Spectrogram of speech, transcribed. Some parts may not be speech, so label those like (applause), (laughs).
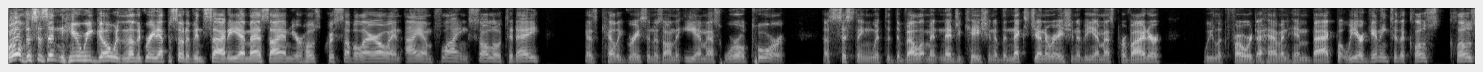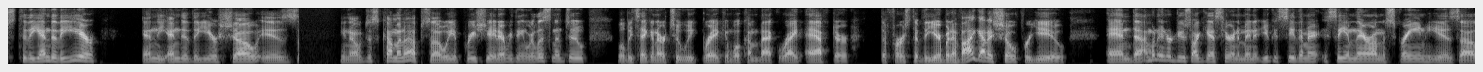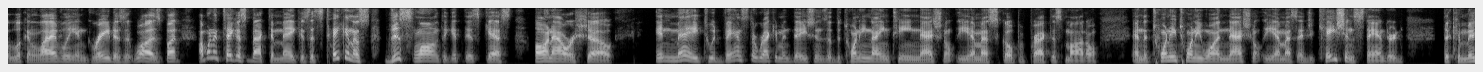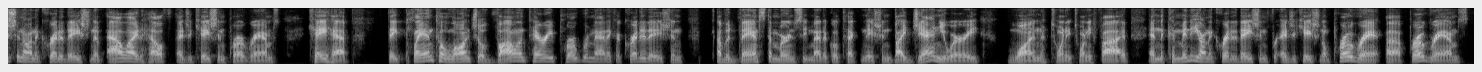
Well, this is it, and here we go with another great episode of Inside EMS. I am your host, Chris Cebollero, and I am flying solo today as Kelly Grayson is on the EMS World Tour, assisting with the development and education of the next generation of EMS provider. We look forward to having him back, but we are getting to the close close to the end of the year, and the end of the year show is, you know, just coming up. So we appreciate everything we're listening to. We'll be taking our two week break, and we'll come back right after the first of the year. But have I got a show for you? And uh, I'm going to introduce our guest here in a minute. You can see them, see him there on the screen. He is uh, looking lively and great as it was. But I want to take us back to May because it's taken us this long to get this guest on our show. In May, to advance the recommendations of the 2019 National EMS Scope of Practice Model and the 2021 National EMS Education Standard, the Commission on Accreditation of Allied Health Education Programs CAAHEP, they plan to launch a voluntary programmatic accreditation of advanced emergency medical technician by January 1, 2025. And the Committee on Accreditation for Educational Program uh, Programs,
